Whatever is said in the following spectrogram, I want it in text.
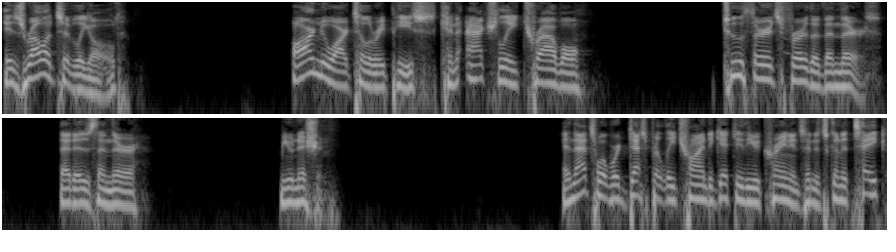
is relatively old. Our new artillery piece can actually travel two thirds further than theirs. That is, than their munition. And that's what we're desperately trying to get to the Ukrainians. And it's going to take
